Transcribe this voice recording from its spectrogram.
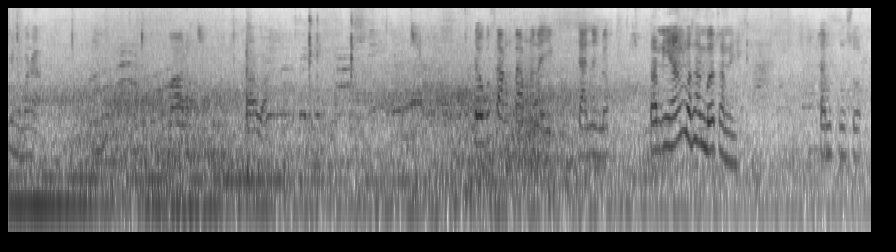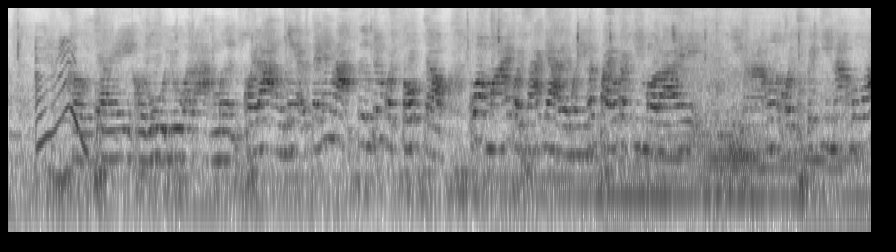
กินกับมันอะว่าแล้วบ้าวะเดี๋ยวกูสั่งตำอะไรอีกจานหนึ่งเด้อ ตำเอียงบ่ทันเบิดตำนี่ตำกุ้งสดอ้าวเข้าใจคอยหูอยู่ว่าล่างเหมือนคอยล่างแม่แต่ยังล่างตื่นจนคอยตกเจ้าว่าไม้คอยซักยาเลยมื้อนี้ถ้าไปว่าก็กินบ่ได้กินหาเมื่อคอยไปกินนะบ่ว่า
